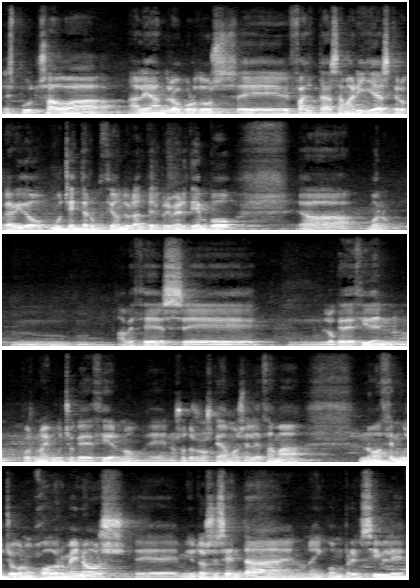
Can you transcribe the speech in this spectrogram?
expulsado a, a Leandro por dos eh, faltas amarillas. Creo que ha habido mucha interrupción durante el primer tiempo. Uh, bueno, mm, a veces eh, lo que deciden, pues no hay mucho que decir, ¿no? Nosotros nos quedamos en Lezama no hace mucho con un jugador menos, minuto 60, en una incomprensible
